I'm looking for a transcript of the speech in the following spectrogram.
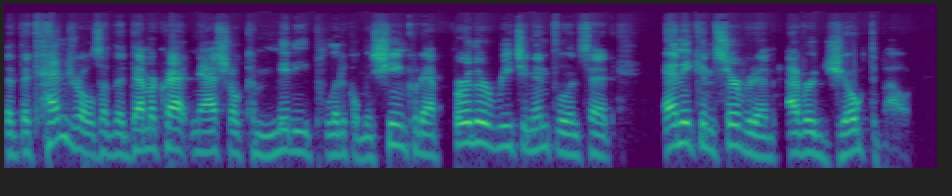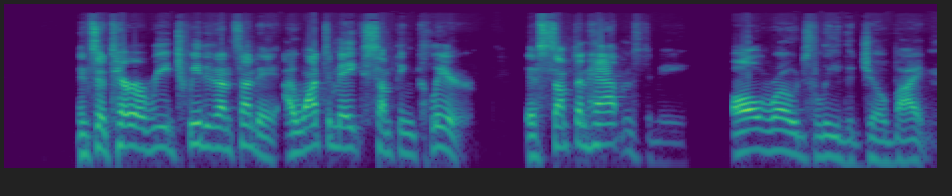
that the tendrils of the Democrat National Committee political machine could have further reach and influence that any conservative ever joked about. And so Tara Reade tweeted on Sunday, I want to make something clear. If something happens to me, all roads lead to Joe Biden.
